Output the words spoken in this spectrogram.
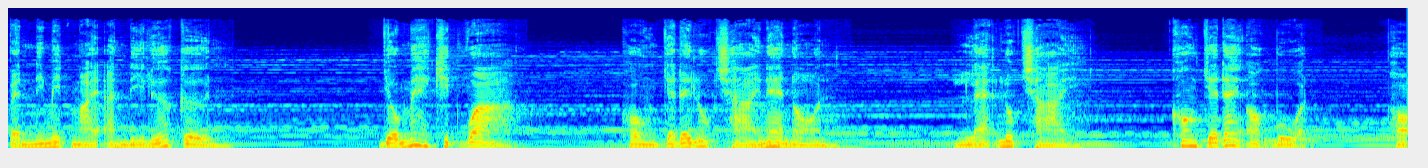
เป็นนิมิตหมายอันดีเหลือเกิน โยมแม่คิดว่า คงจะได้ลูกชายแน่นอน และลูกชาย คงจะได้ออกบวช พอ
